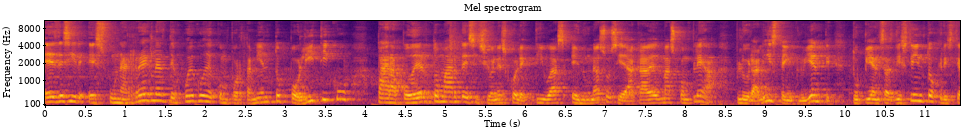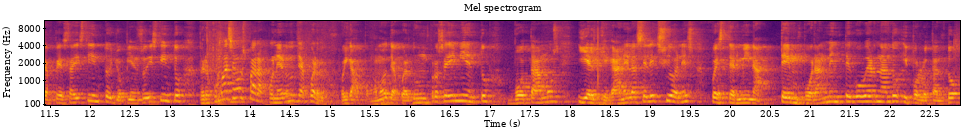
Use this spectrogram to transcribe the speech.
Es decir, es unas reglas de juego de comportamiento político para poder tomar decisiones colectivas en una sociedad cada vez más compleja, pluralista, incluyente. Tú piensas distinto, Cristian piensa distinto, yo pienso distinto, pero ¿cómo hacemos para ponernos de acuerdo? Oiga, pongamos de acuerdo en un procedimiento, votamos y el que gane las elecciones pues termina temporalmente gobernando y por lo tanto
